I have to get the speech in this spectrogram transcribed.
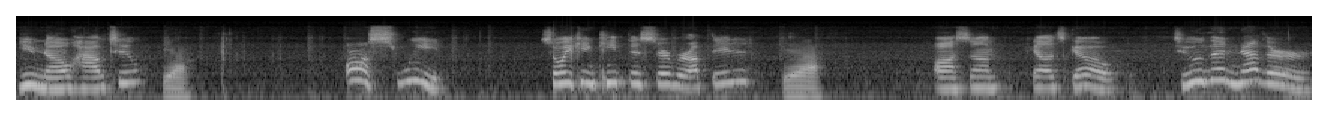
You know how to? Yeah, Oh, sweet. So we can keep this server updated. yeah. Awesome. Okay, let's go to the Nether.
